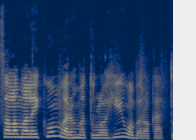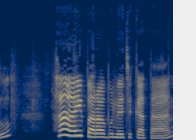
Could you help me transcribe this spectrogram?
Assalamualaikum warahmatullahi wabarakatuh. Hai para bunda cekatan.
